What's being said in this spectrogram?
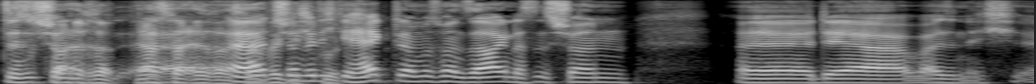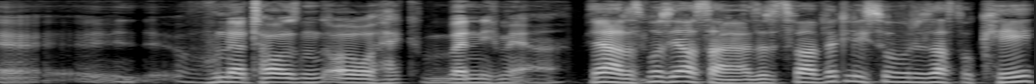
das ist schon, irre. Das war irre. Das er hat schon wirklich gut. gehackt, da muss man sagen, das ist schon, äh, der, weiß ich nicht, äh, 100.000 Euro Hack, wenn nicht mehr. Ja, das muss ich auch sagen. Also das war wirklich so, wo du sagst, okay,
